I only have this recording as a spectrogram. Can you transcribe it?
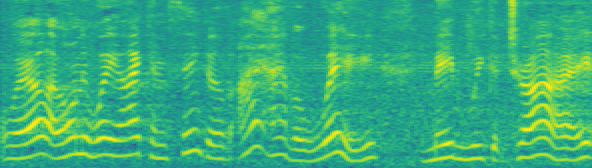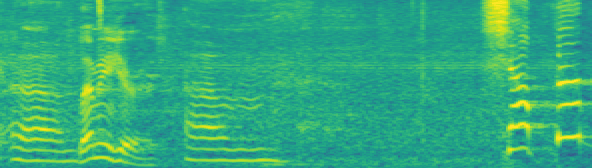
Well, the only way I can think of, I have a way. Maybe we could try. Um, Let me hear it. Um, Shop up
